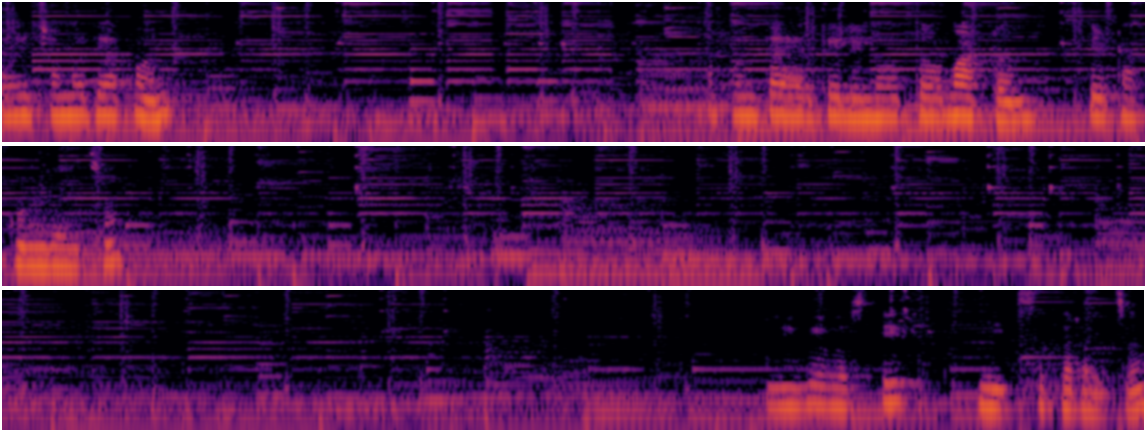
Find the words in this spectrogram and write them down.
आता ह्याच्यामध्ये आपण आपण तयार केलेलं होतं वाटण ते टाकून घ्यायचं. आणि व्यवस्थित मिक्स करायचं.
